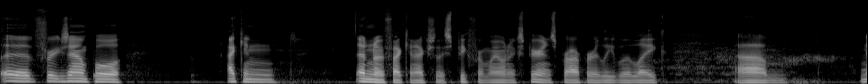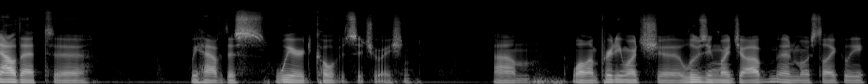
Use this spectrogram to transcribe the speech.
Uh, for example, I can, I don't know if I can actually speak from my own experience properly, but like, um, now that uh, we have this weird COVID situation, um, well, I'm pretty much uh, losing my job, and most likely,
